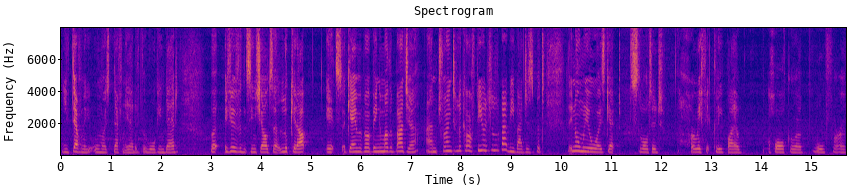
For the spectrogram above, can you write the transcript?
you've definitely almost definitely heard of The Walking Dead. But if you haven't seen Shelter, look it up. It's a game about being a mother badger and trying to look after your little baby badgers, but they normally always get slaughtered horrifically by a, hawk or a wolf or a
